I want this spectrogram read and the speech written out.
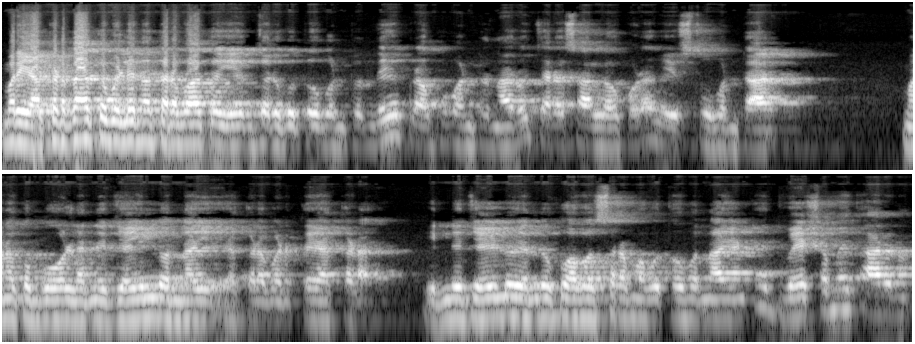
మరి అక్కడ దాకా వెళ్ళిన తర్వాత ఏం జరుగుతూ ఉంటుంది? ప్రభు అంటున్నారు చెరసాల్లో కూడా వేస్తూ ఉంటారు. మనకు బోల్డ్ అన్ని జైళ్ళు ఉన్నాయి. ఎక్కడ పడితే అక్కడ. ఇన్ని జైళ్ళు ఎందుకు అవసరం అవుతూ ఉన్నాయంటే ద్వేషమే కారణం.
